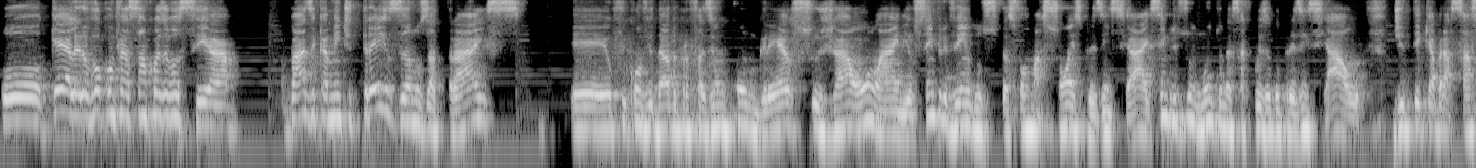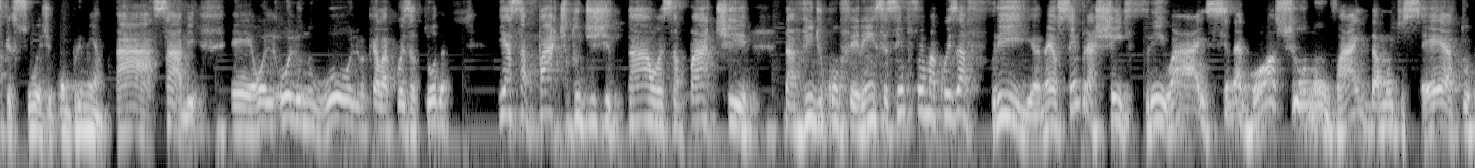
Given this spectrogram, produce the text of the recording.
O Keller, eu vou confessar uma coisa a você. Há basicamente três anos atrás, é, eu fui convidado para fazer um congresso já online. Eu sempre venho dos, das formações presenciais, sempre fui muito nessa coisa do presencial, de ter que abraçar as pessoas, de cumprimentar, sabe? É, olho, olho no olho, aquela coisa toda. E essa parte do digital, essa parte da videoconferência sempre foi uma coisa fria, né? Eu sempre achei frio. Ah, esse negócio não vai dar muito certo.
